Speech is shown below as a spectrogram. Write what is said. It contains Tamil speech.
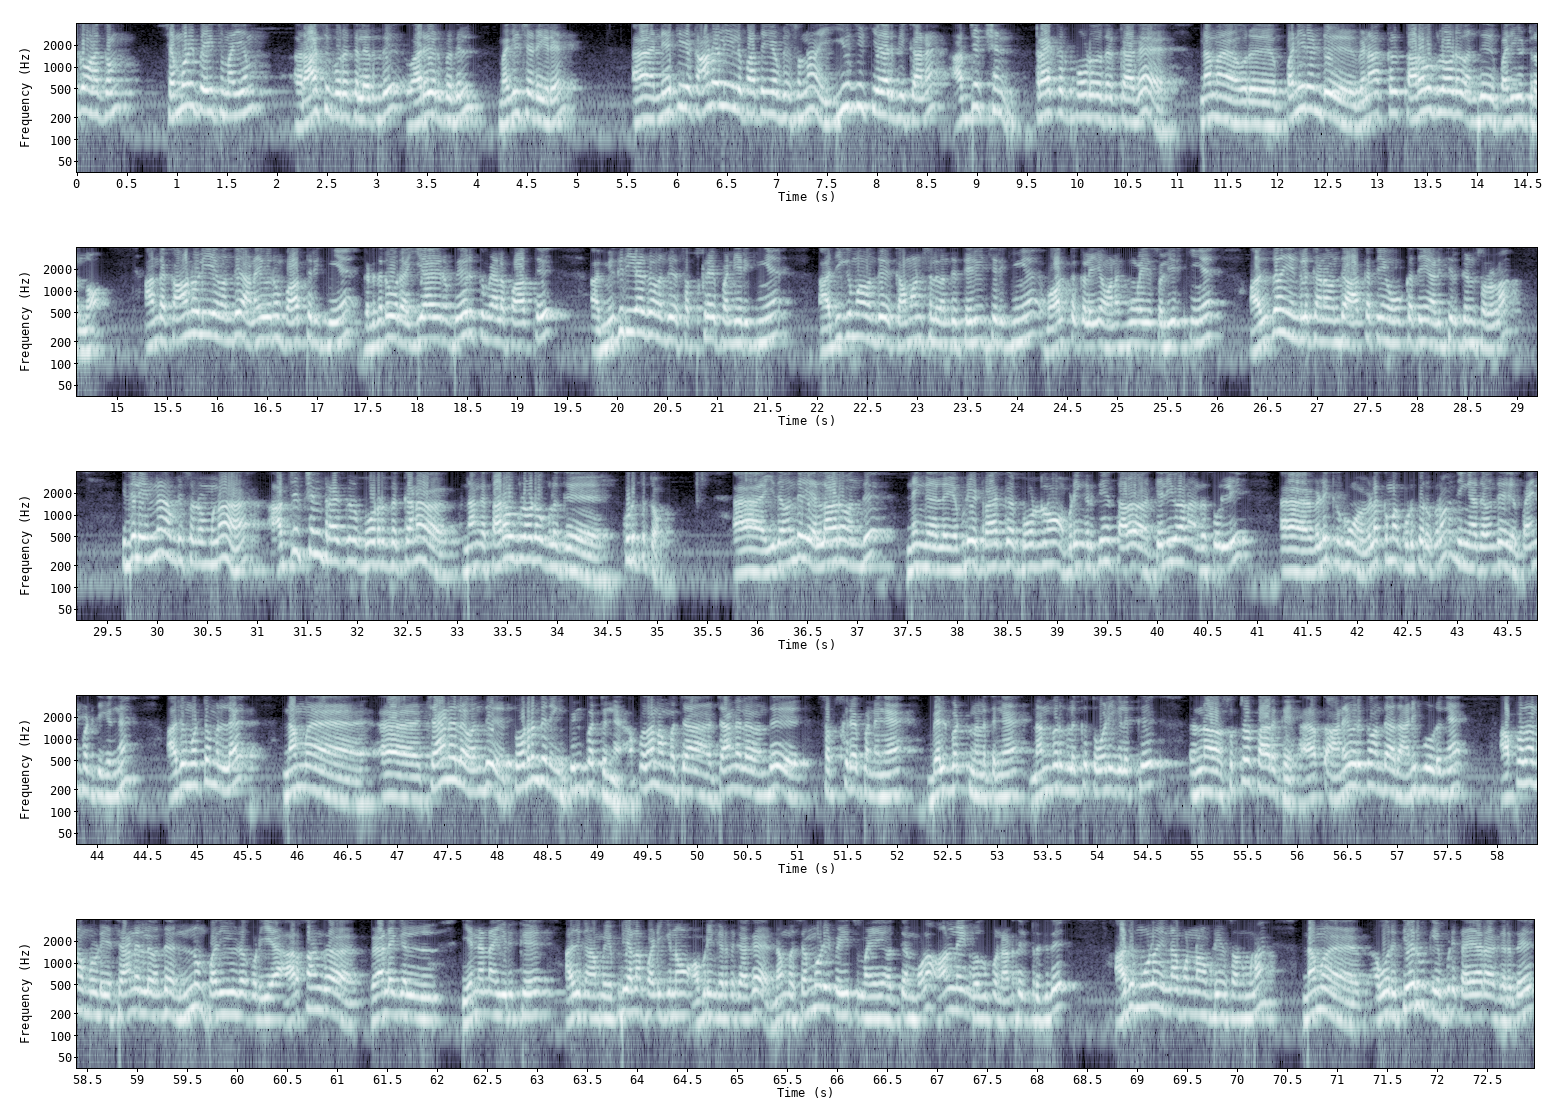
அனைவருக்கும் வணக்கம். செம்மொழி பயிற்சி மையம் ராசிபுரத்திலிருந்து வரவேற்பதில் மகிழ்ச்சி அடைகிறேன். நேற்றைய காணொலியில் பார்த்தீங்க அப்படின்னு சொன்னால் யூஜிடிஆர்பிக்கான அப்ஜெக்ஷன் ட்ராக்கர் போடுவதற்காக நம்ம ஒரு பனிரெண்டு வினாக்கள் தரவுகளோடு வந்து பதிவிட்டிருந்தோம். அந்த காணொலியை வந்து அனைவரும் பார்த்துருக்கீங்க. கிட்டத்தட்ட ஒரு ஐயாயிரம் பேருக்கு மேலே பார்த்து மிகுதியாக வந்து சப்ஸ்கிரைப் பண்ணியிருக்கீங்க. அதிகமாக வந்து கமெண்ட்ஸில் வந்து தெரிவிச்சிருக்கீங்க. வாழ்த்துக்களையும் வணக்கங்களையும் சொல்லியிருக்கீங்க. அதுதான் எங்களுக்கான வந்து ஆக்கத்தையும் ஊக்கத்தையும் அளிச்சிருக்குன்னு சொல்லலாம். இதுல என்ன அப்படி சொல்லணும்னா அப்ஜெக்ஷன் ட்ராக்கர் போடுறதுக்கான நாங்க தரவுகளோட உங்களுக்கு கொடுத்துட்டோம். இதை வந்து எல்லாரும் வந்து நீங்கள் எப்படி ட்ராக்கர் போடணும் அப்படிங்கிறதையும் தர தெளிவாக நாங்கள் சொல்லி ஆஹ் விளக்குவோம் கொடுத்துருக்குறோம். நீங்கள் அதை வந்து பயன்படுத்திக்கோங்க. அது மட்டும் இல்லை நம்ம சேனலை வந்து தொடர்ந்து நீங்கள் பின்பற்றுங்க. அப்போ தான் நம்ம சேனலை வந்து சப்ஸ்கிரைப் பண்ணுங்க பெல் பட்டன் அழுத்துங்க. நண்பர்களுக்கு தோழிகளுக்கு சுற்றத்தாருக்கு அனைவருக்கும் வந்து அதை அனுப்பி விடுங்க. அப்போதான் நம்மளுடைய சேனல்ல வந்து இன்னும் பதிவிடக்கூடிய அரசாங்க வேலைகள் என்னென்ன இருக்கு அதுக்கு நம்ம எப்படியெல்லாம் படிக்கணும் அப்படிங்கிறதுக்காக நம்ம செம்மொழி பயிற்சி மையத்தின் மூலம் ஆன்லைன் வகுப்பு நடந்துகிட்டு இருக்குது. அது மூலம் என்ன பண்ணோம் அப்படின்னு சொன்னோம்னா நம்ம ஒரு தேர்வுக்கு எப்படி தயாராகிறது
